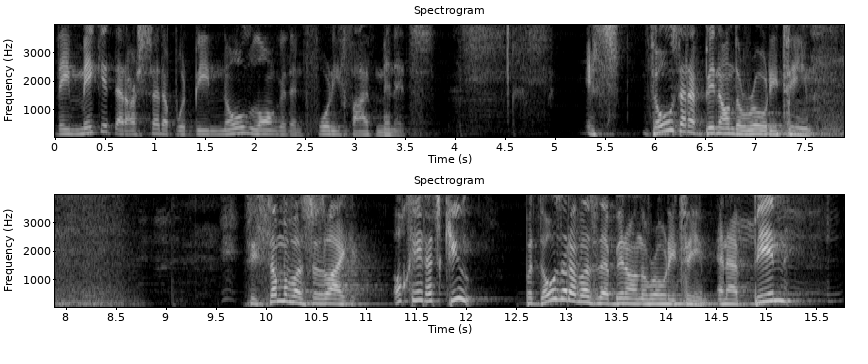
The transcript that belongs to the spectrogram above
they make it that our setup would be no longer than 45 minutes. It's those that have been on the roadie team. See, some of us are like, okay, that's cute. But those of us that have been on the roadie team and have been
